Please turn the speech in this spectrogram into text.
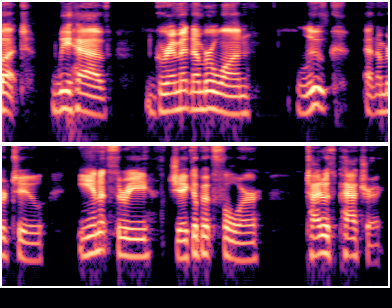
but we have Grimm at number one, Luke at number two, Ian at three, Jacob at four, tied with Patrick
